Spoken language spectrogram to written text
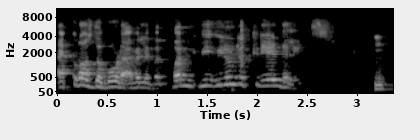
across the board available. But we, we don't to create the leaders. Mm-hmm.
